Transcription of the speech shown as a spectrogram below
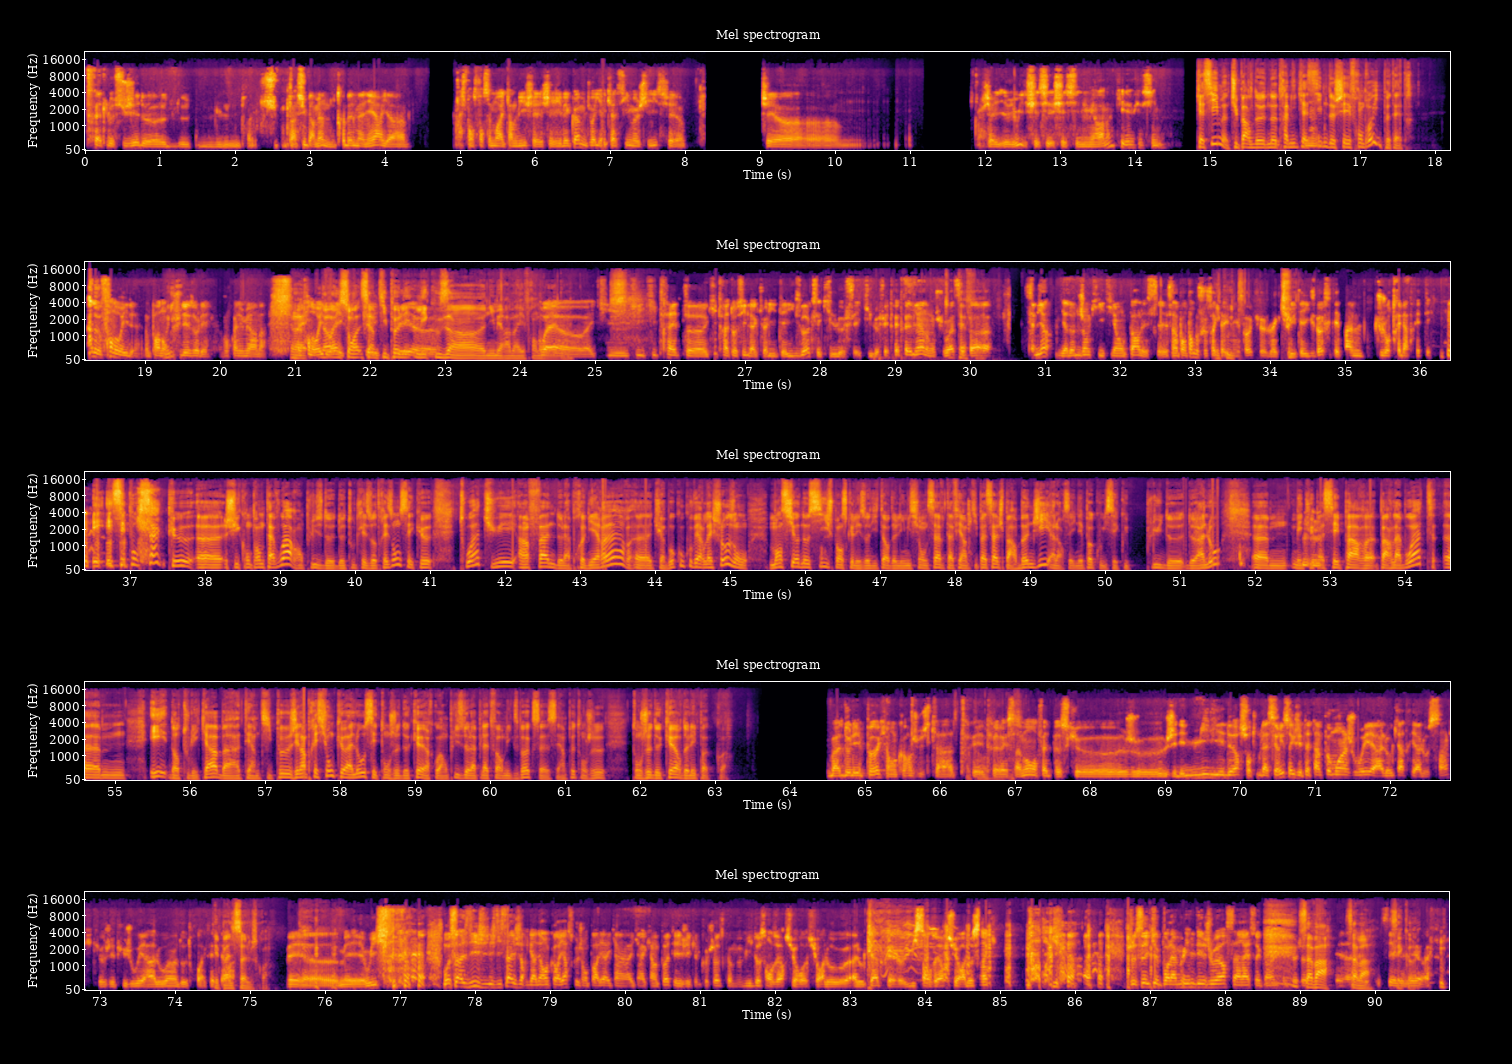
traitent le sujet de, de, de, enfin, super bien de très belle manière. Il y a je pense forcément à Carnby chez chez JVcom, tu vois il y a Cassim aussi chez chez oui chez chez, chez Numérama qui est Cassim. Cassim, tu parles de notre ami Cassim de chez Frandroid peut-être? Ah de Frandroid, pardon, oui. je suis désolé. Pourquoi Numérama ouais. Frandroid, non, ouais, ils sont, c'est un petit peu les, euh, les cousins, hein, Numérama et Frandroid. Ouais, euh, qui, qui, qui traite, euh, qui traite aussi de l'actualité Xbox et qui le fait, qui le fait très très bien. Donc tu vois, c'est pas, c'est bien. Il y a d'autres gens qui, qui en parlent et c'est important parce que c'est vrai qu'à une époque, l'actualité Xbox n'était pas toujours très bien traitée. et, et c'est pour ça que euh, je suis content de t'avoir, en plus de, de, toutes les autres raisons, c'est que toi, tu es un fan de la première heure. Euh, tu as beaucoup couvert les choses. On mentionne aussi, je pense que les auditeurs de l'émission le savent, tu as fait un petit passage par Bungie. Alors c'est une époque où il s'occupe plus de, de Halo, euh, mais tu mm -hmm. es passé par par la boîte. Euh, et dans tous les cas, bah, t'es un petit peu. J'ai l'impression que Halo c'est ton jeu de cœur, quoi. En plus de la plateforme Xbox c'est un peu ton jeu, ton jeu de cœur de l'époque, quoi. bah, de l'époque encore jusqu'à très très récemment en fait parce que j'ai des milliers d'heures sur toute la série. C'est vrai que j'ai peut-être un peu moins joué à Halo 4 et Halo 5 que j'ai pu jouer à Halo 1, 2, 3, etc. T'es pas le seul, je crois. Mais, euh, mais oui. bon, ça se dit, je, dis ça et j'ai regardé encore hier parce que j'en parlais avec un, avec, un pote et j'ai quelque chose comme 1200 heures sur, sur Halo, Halo 4 et 800 heures sur Halo 5. je sais que pour la moyenne des joueurs, ça reste quand même quelque chose. Ça va, ça va. C'est quoi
